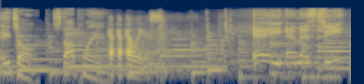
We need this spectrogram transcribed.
HR. Stop playing. Elias. A-M-S-G.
